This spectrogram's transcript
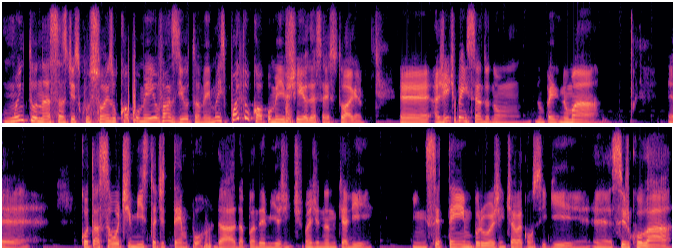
muito nessas discussões o copo meio vazio também, mas pode ter o copo meio cheio dessa história. É, a gente pensando num, numa é, cotação otimista de tempo da, da pandemia, a gente imaginando que ali em setembro a gente já vai conseguir é, circular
